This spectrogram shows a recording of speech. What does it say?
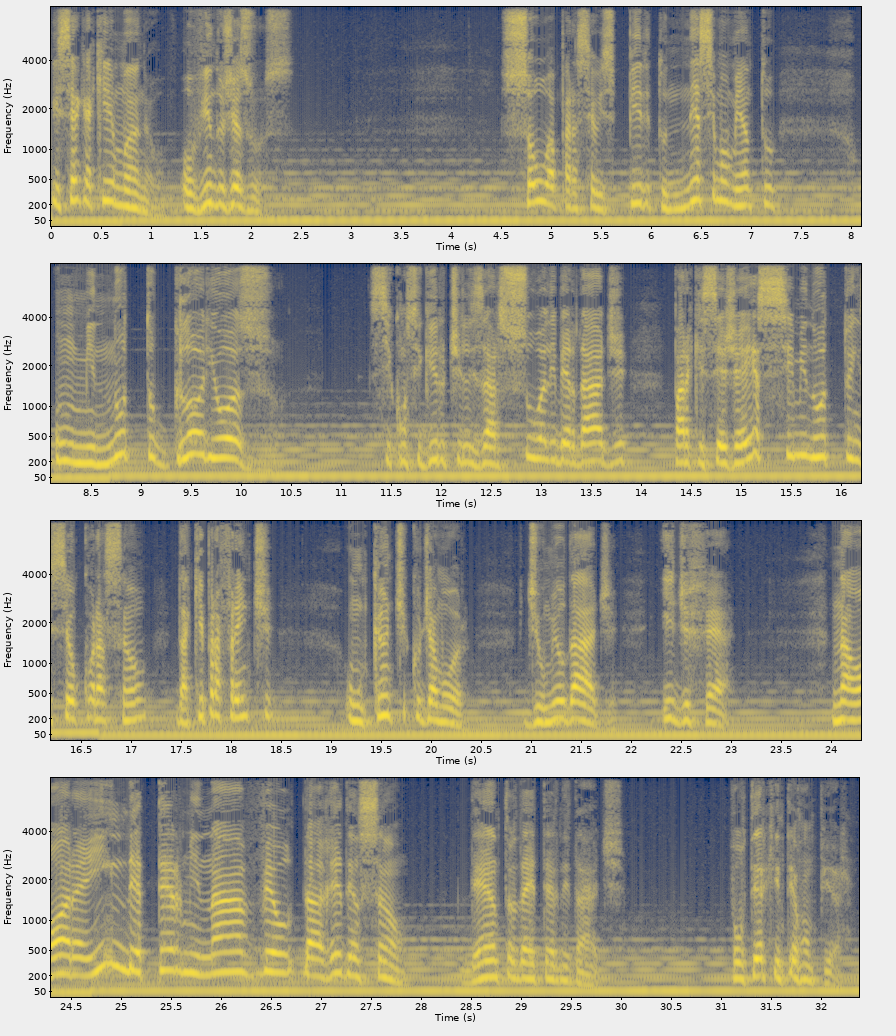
E segue aqui Emmanuel, ouvindo Jesus. Soa para seu espírito nesse momento um minuto glorioso, se conseguir utilizar sua liberdade para que seja esse minuto em seu coração, daqui para frente, um cântico de amor, de humildade e de fé, na hora indeterminável da redenção, dentro da eternidade. Vou ter que interromper.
